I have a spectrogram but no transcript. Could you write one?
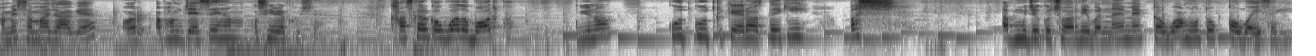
हमें समझ आ गया और अब हम जैसे हम उसी में खुश हैं। खासकर कौआ तो बहुत यू नो कूद कूद के कह रहा होता है कि, बस, अब मुझे कुछ और नहीं बनना है, मैं कौआ हूँ तो कौआ ही सही।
